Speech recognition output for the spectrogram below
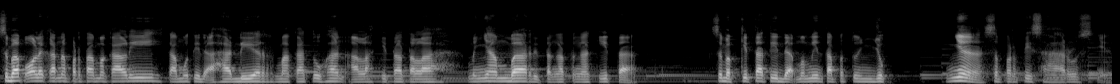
Sebab oleh karena pertama kali kamu tidak hadir, maka Tuhan Allah kita telah menyambar di tengah-tengah kita. Sebab kita tidak meminta petunjuknya seperti seharusnya.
